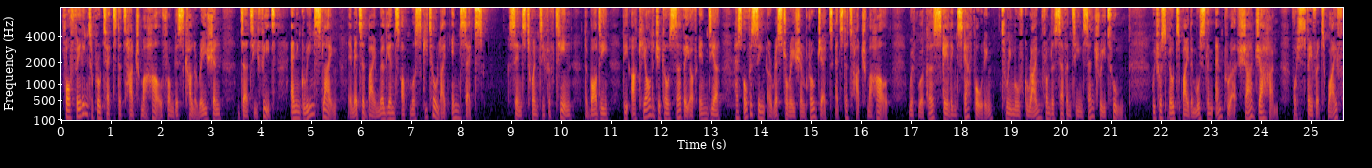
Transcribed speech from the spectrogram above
for failing to protect the Taj Mahal from discoloration, dirty feet, and green slime emitted by millions of mosquito-like insects. Since 2015, the body, the Archaeological Survey of India, has overseen a restoration project at the Taj Mahal, with workers scaling scaffolding to remove grime from the 17th century tomb, which was built by the Muslim Emperor Shah Jahan for his favorite wife,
